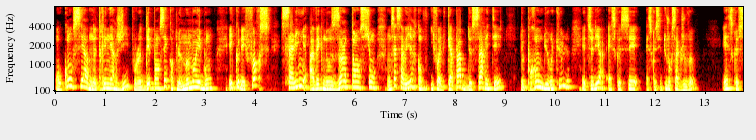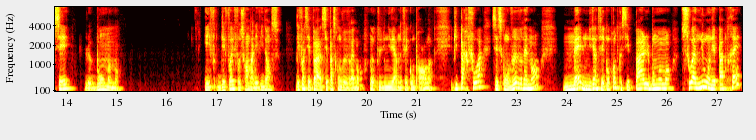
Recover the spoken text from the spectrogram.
on conserve notre énergie pour le dépenser quand le moment est bon et que les forces s'alignent avec nos intentions. Donc ça, ça veut dire qu'il faut être capable de s'arrêter, de prendre du recul et de se dire est-ce que c'est est-ce que c'est toujours ça que je veux? Est-ce que c'est le bon moment? Et des fois, il faut se rendre à l'évidence. Des fois, c'est pas c'est pas ce qu'on veut vraiment que l'univers nous fait comprendre. Et puis parfois, c'est ce qu'on veut vraiment, mais l'univers nous fait comprendre que c'est pas le bon moment. Soit nous, on n'est pas prêt,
